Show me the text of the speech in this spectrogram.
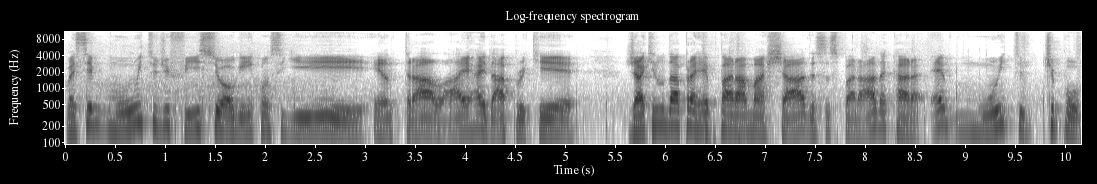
vai ser muito difícil alguém conseguir entrar lá e raidar, porque já que não dá pra reparar machado, essas paradas, cara, é muito, tipo,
